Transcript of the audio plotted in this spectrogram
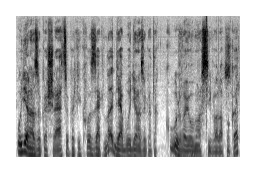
ugyanazok a srácok, akik hozzák nagyjából ugyanazokat a kurva jó masszív alapokat,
